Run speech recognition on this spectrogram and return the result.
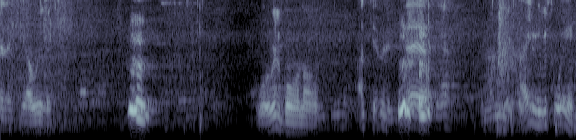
Really? Yeah, really. what really going on? I'm telling yeah. I ain't even sweating.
